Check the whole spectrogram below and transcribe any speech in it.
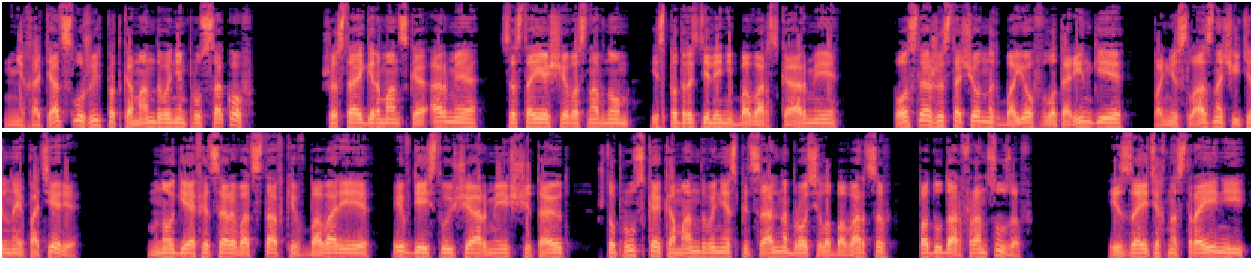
не хотят служить под командованием пруссаков. Шестая германская армия, состоящая в основном из подразделений баварской армии, после ожесточенных боев в Лотарингии понесла значительные потери. Многие офицеры в отставке в Баварии и в действующей армии считают, что прусское командование специально бросило баварцев под удар французов. Из-за этих настроений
